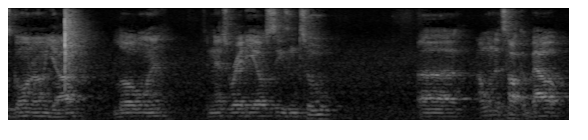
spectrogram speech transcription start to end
going on, y'all? Lil One, Finesse Radio Season 2. Uh, I want to talk about,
